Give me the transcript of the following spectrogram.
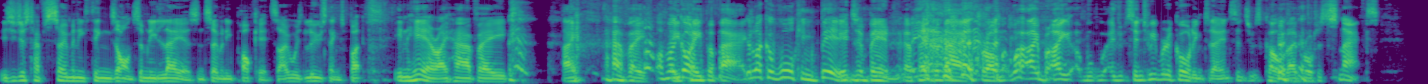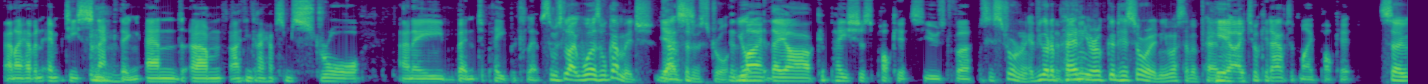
is you just have so many things on, so many layers and so many pockets. I always lose things. But in here, I have a, I have a, Oh my a God. paper bag. You're like a walking bin. It's a bin, a paper bag from. Well, I, I, since we were recording today and since it was cold, I brought us snacks, and I have an empty snack thing, and um, I think I have some straw and a bent paper clip. Some like Wurzel Gummidge. That sort of straw. My- they are capacious pockets used for. it's extraordinary. Have you got a pen? You're a good historian. You must have a pen. Here, I took it out of my pocket. So,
